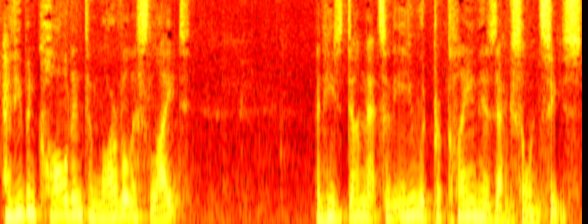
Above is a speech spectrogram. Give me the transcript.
Have you been called into marvelous light? And he's done that so that you would proclaim his excellencies.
